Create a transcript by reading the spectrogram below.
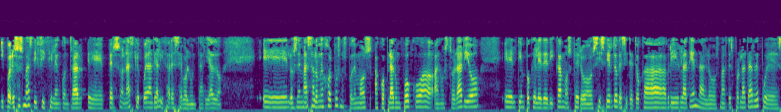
y por eso es más difícil encontrar eh, personas que puedan realizar ese voluntariado. Eh, los demás a lo mejor pues nos podemos acoplar un poco a, nuestro horario, el tiempo que le dedicamos, pero sí es cierto que si te toca abrir la tienda los martes por la tarde, pues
